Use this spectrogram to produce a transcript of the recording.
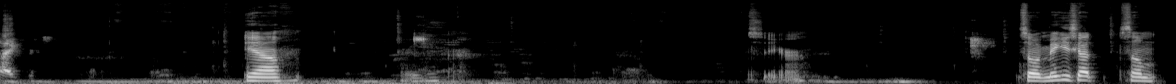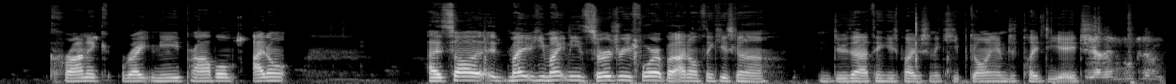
Tigers. Yeah. Let's see here. So Miggy's got some chronic right knee problem. I don't. I saw it might he might need surgery for it, but I don't think he's gonna do that. I think he's probably just gonna keep going and just play DH. Yeah, they moved him.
